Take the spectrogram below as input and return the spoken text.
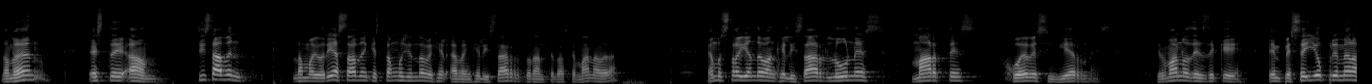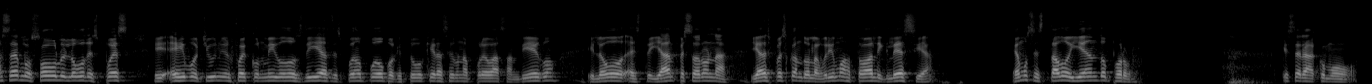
Amén. Este, si saben, la mayoría saben que estamos yendo a evangelizar durante la semana, ¿verdad? Hemos estado yendo a evangelizar lunes, martes, jueves y viernes. Hermano, desde que empecé yo primero a hacerlo solo y luego después eh, Evo Jr. fue conmigo dos días, después no pudo porque tuvo que ir a hacer una prueba a San Diego y luego este, ya empezaron a, ya después cuando la abrimos a toda la iglesia, hemos estado yendo por, ¿qué será? Como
